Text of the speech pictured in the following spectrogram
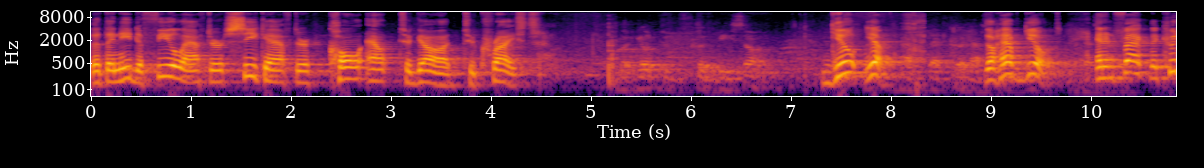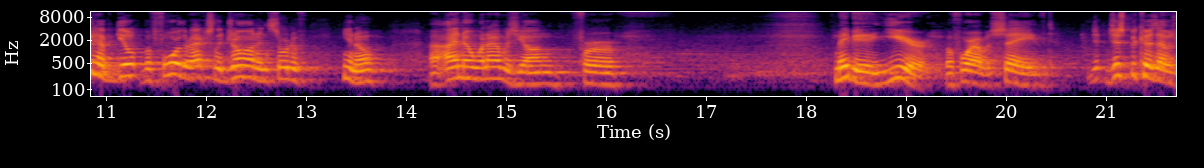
that they need to feel after, seek after, call out to God, to Christ. But guilt could be some. Guilt, have. They'll have guilt. And in fact, they could have guilt before they're actually drawn and sort of, you know, I know when I was young, for maybe a year before I was saved, just because I was,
